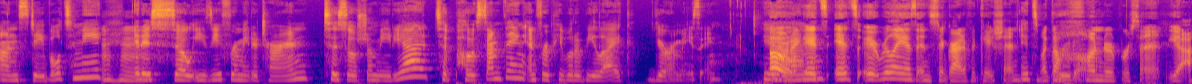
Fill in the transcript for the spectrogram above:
unstable to me, it mm-hmm. is so easy for me to turn to social media to post something and for people to be like, you're amazing. You know oh, what I mean? it's it's it really is instant gratification. It's like a hundred percent. Yeah.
